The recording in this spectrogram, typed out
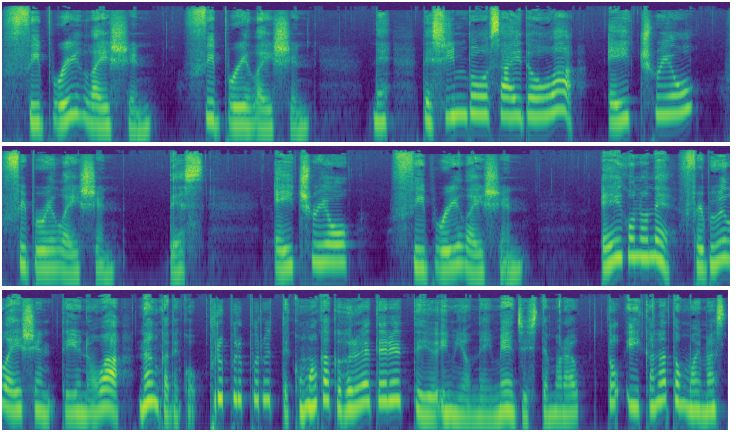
fibrillation, fibrillation ね。で、心房細動は atrial fibrillation です。atrial fibrillation 英語のね、fibrillation っていうのは、なんかね、こう、プルプルプルって細かく震えてるっていう意味をね、イメージしてもらうといいかなと思います。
